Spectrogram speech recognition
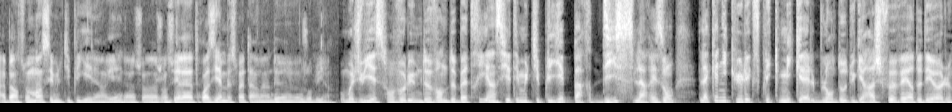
Ah ben, en ce moment, c'est multiplié. Là, J'en suis à la troisième ce matin, aujourd'hui. Au mois de juillet, son volume de vente de batteries a ainsi été multiplié par 10. La raison, la canicule, explique Mickaël Blondeau du garage Feu Vert de Déol.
